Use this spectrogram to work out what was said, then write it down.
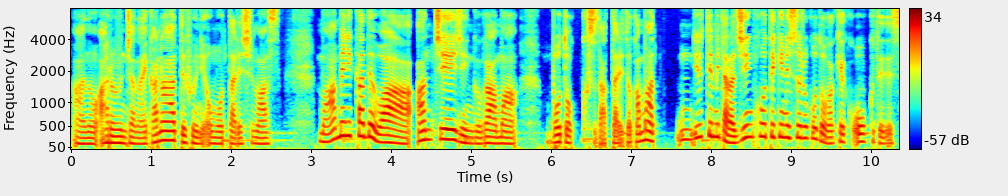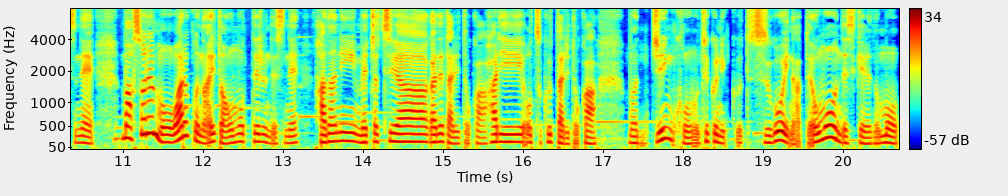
あの、あるんじゃないかなっていうふうに思ったりします。まあ、アメリカでは、アンチエイジングが、まあ、ボトックスだったりとか、まあ、言ってみたら人工的にすることが結構多くてですね。まあそれも悪くないとは思ってるんですね。肌にめっちゃツヤが出たりとか、張りを作ったりとか、まあ人工のテクニックってすごいなって思うんですけれども、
